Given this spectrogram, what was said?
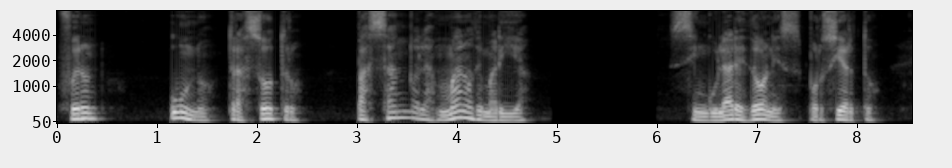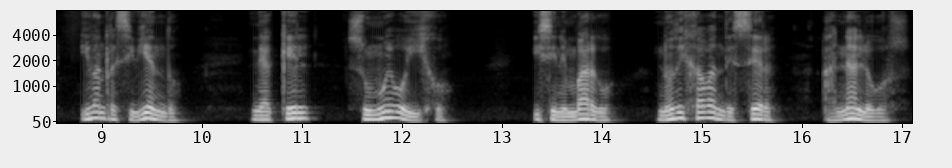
fueron uno tras otro pasando a las manos de María. Singulares dones, por cierto, iban recibiendo de aquel su nuevo hijo, y sin embargo no dejaban de ser análogos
